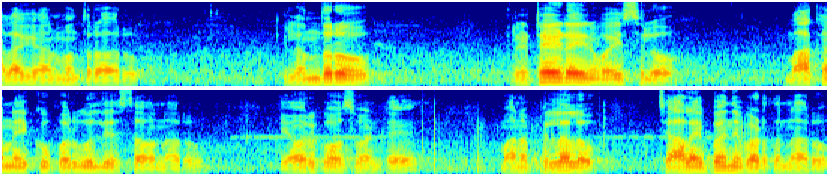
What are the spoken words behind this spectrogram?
అలాగే హనుమంతరావు వీళ్ళందరూ రిటైర్డ్ అయిన వయసులో మాకన్నా ఎక్కువ పరుగులు తీస్తూ ఉన్నారు. ఎవరి కోసం అంటే మన పిల్లలు చాలా ఇబ్బంది పడుతున్నారు.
